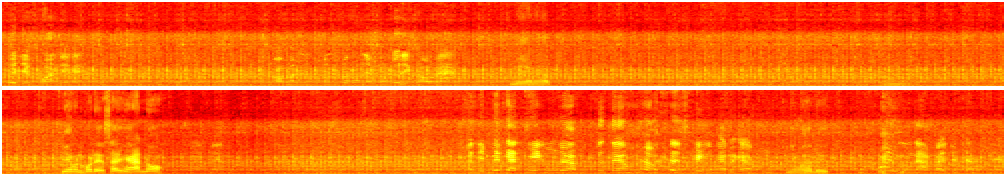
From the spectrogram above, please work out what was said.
เพื่อจะควันเลยนะเอามันมันก็ท่านไหนมันตัวเด็กเขานะ เนี่ยนะครับอืมเนี่ย มันบ่ได้ใส่งานเนาะแม่นๆอันนี้เป็นการเทงนะครับตั้งแต่มาเทงแค่ไหนครับยังบ่ทันได้มึงหนาไปจะจับเนี่ย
